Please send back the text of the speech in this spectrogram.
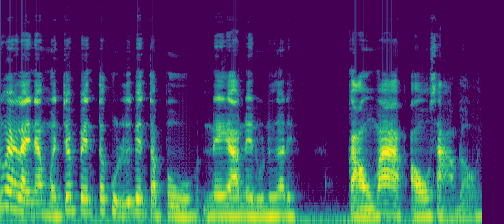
ด้วยอะไรนะเหมือนจะเป็นตะกุดหรือเป็นตะปูนะครับในดูเนื้อดิเก่ามากเอาสามร้อย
